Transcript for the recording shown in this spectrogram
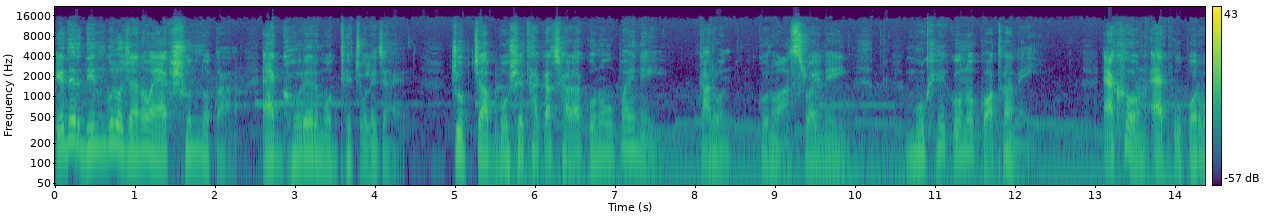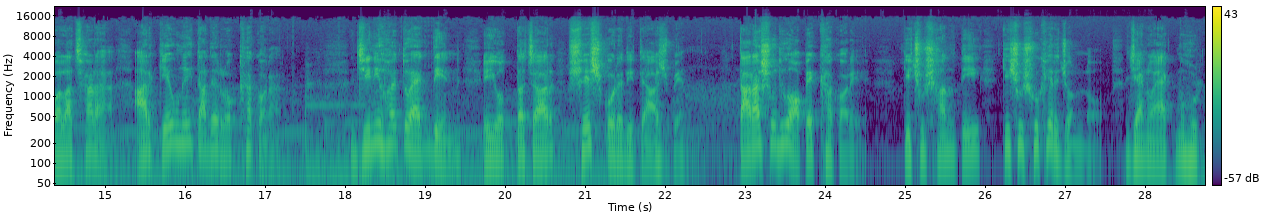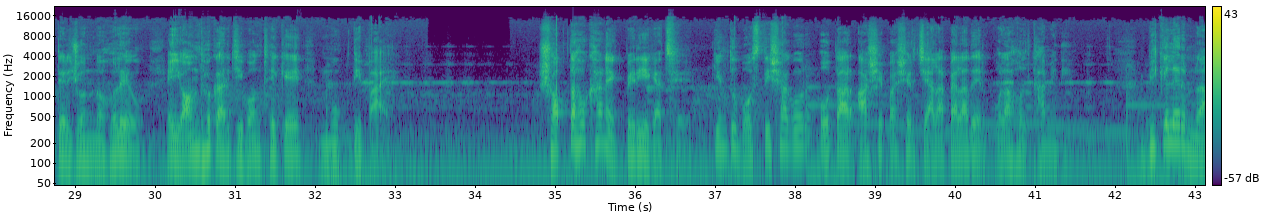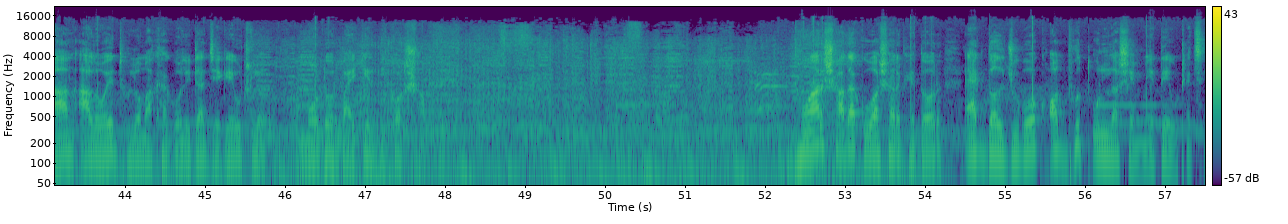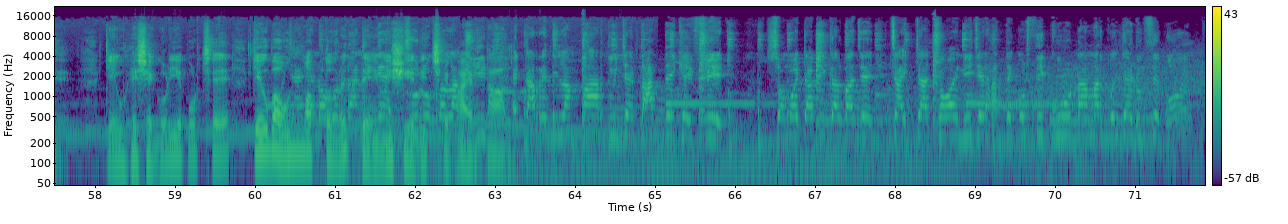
এদের দিনগুলো যেন এক শূন্যতা, এক ঘোরের মধ্যে চলে যায়। চুপচাপ বসে থাকা ছাড়া কোনো উপায় নেই, কারণ কোনো আশ্রয় নেই, মুখে কোনো কথা নেই। এখন এক উপরওয়ালা ছাড়া আর কেউ নেই তাদের রক্ষা করার। যিনি হয়তো একদিন এই অত্যাচার শেষ করে দিতে আসবেন, তারা শুধু অপেক্ষা করে। কিছু শান্তি, কিছু সুখের জন্য, যেন এক মুহূর্তের জন্য হলেও এই অন্ধকার জীবন থেকে মুক্তি পায়। সপ্তাহখানেক পেরিয়ে গেছে, কিন্তু বস্তিসাগর ও তার আশেপাশের চেলাপেলাদের কোলাহল থামেনি। বিকেলের ম্লান আলোয় ধুলোমাখা গলিটা জেগে উঠল মোটর বাইকের বিকট শব্দে ধোঁয়ার সাদা কুয়াশার ভেতর একদল যুবক অদ্ভুত উল্লাসে মেতে উঠেছে। কেউ হেসে গড়িয়ে পড়ছে, কেউ বা উন্মত্ত নৃত্যে মিশিয়ে দিচ্ছে পায়ের তাল। সময়টা বিকাল বাজে, চারটা ছয়, নিজের হাতে করছি খুন, আমার কলজায় ঢুকছে ভয়।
